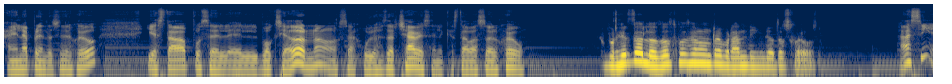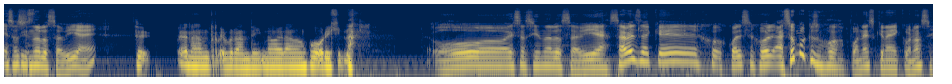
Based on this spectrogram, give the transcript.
ahí en la presentación del juego, y estaba pues el, boxeador, ¿no? O sea, Julio César Chávez, en el que estaba basado el juego. Por cierto, los dos fueron un rebranding de otros juegos. Ah, sí, eso sí, no lo sabía, ¿eh? Sí, eran rebranding, no eran un juego original. Oh, eso sí no lo sabía. ¿Sabes de qué? ¿Cuál es el juego? Asumo que es un juego japonés que nadie conoce.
